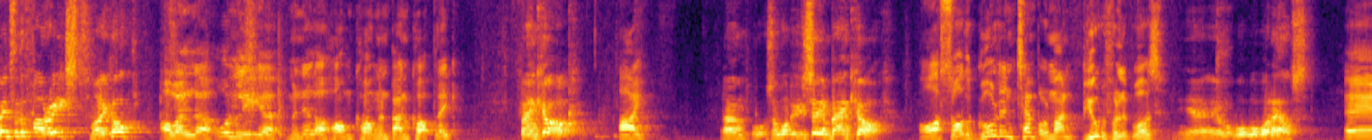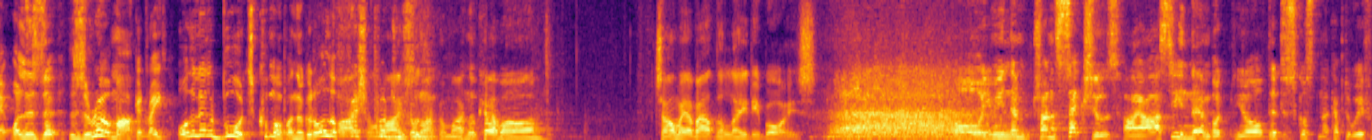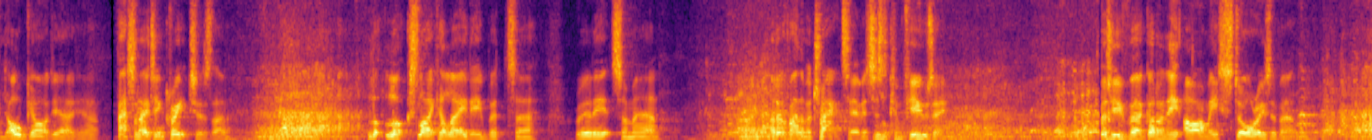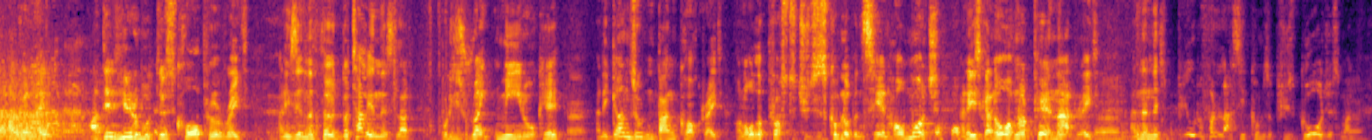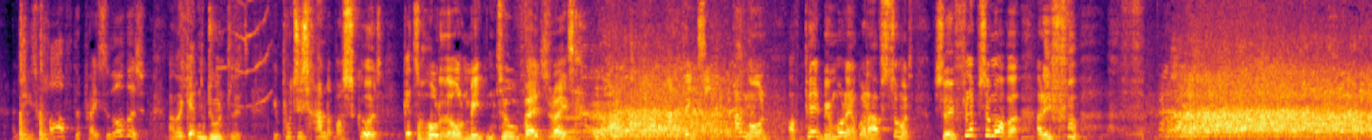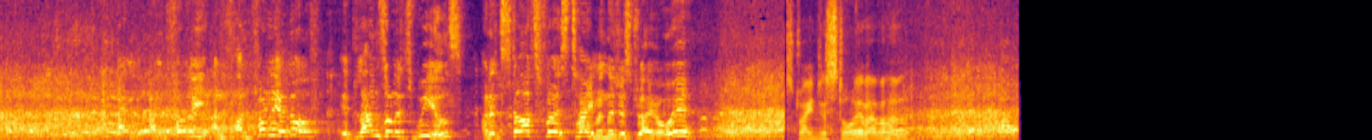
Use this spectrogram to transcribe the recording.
been to the Far East, Michael? Oh, well, uh, only uh, Manila, Hong Kong, and Bangkok, like. Bangkok? Aye. Um, so what did you say in Bangkok? Oh, I saw the Golden Temple, man. Beautiful it was. Yeah, what, what else? Uh, well, there's a, there's a river market, right? All the little boats come up and they've got all the fresh Michael, produce Michael, on Michael, them. Michael, come on. Tell me about the lady boys. Mean them transsexuals? I, I seen them, but, you know, they're disgusting. I kept away from them. Oh, God, yeah, yeah. Fascinating creatures, though. Lo- looks like a lady, but uh, really it's a man. I don't find them attractive, it's just confusing. Because you've uh, got any army stories about them. I, mean, I, I did hear about this corporal, right? And he's in the third battalion, this lad. But he's right mean, okay? And he guns out in Bangkok, right? And all the prostitutes is coming up and saying how much. And he's going, oh, I'm not paying that, right? And then this beautiful lassie comes up. She's gorgeous, man. And she's half the price of the others. And they're getting it. He puts his hand up her skirt, gets a hold of the old meat and two veg, right? he thinks, hang on, I've paid me money, I'm going to have something. So he flips him over and he... F- and, and funnily, and, and funnily enough, it lands on its wheels and it starts first time and they just drive away. Strangest story I've ever heard.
